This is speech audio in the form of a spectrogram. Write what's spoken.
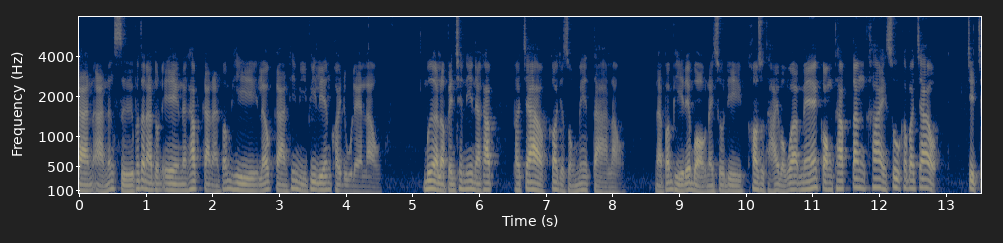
การอ่านหนังสือพัฒนาตนเองนะครับ การอ่านพระคัมภีร์แล้วการที่มีพี่เลี้ยงคอยดูแลเรา เมื่อเราเป็นเช่นนี้นะครับ พระเจ้าก็จะทรงเมตตาเรานะพระคัมภีร์ได้บอกในโซดีข้อสุดท้ายบอกว่าแม้กองทัพตั้งค่ายสู้ข้าพเจ้า จิตใจ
